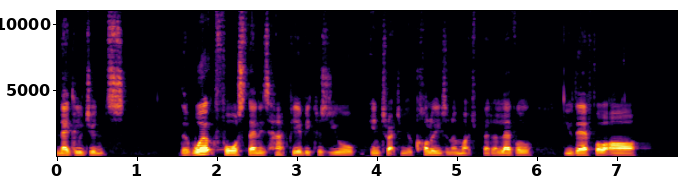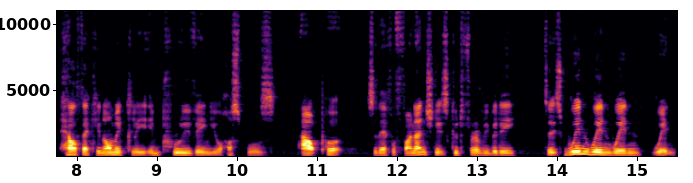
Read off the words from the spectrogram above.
negligence. The workforce then is happier because you're interacting with your colleagues on a much better level. You therefore are health economically improving your hospital's output. So therefore financially it's good for everybody so it's win, win, win, win.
